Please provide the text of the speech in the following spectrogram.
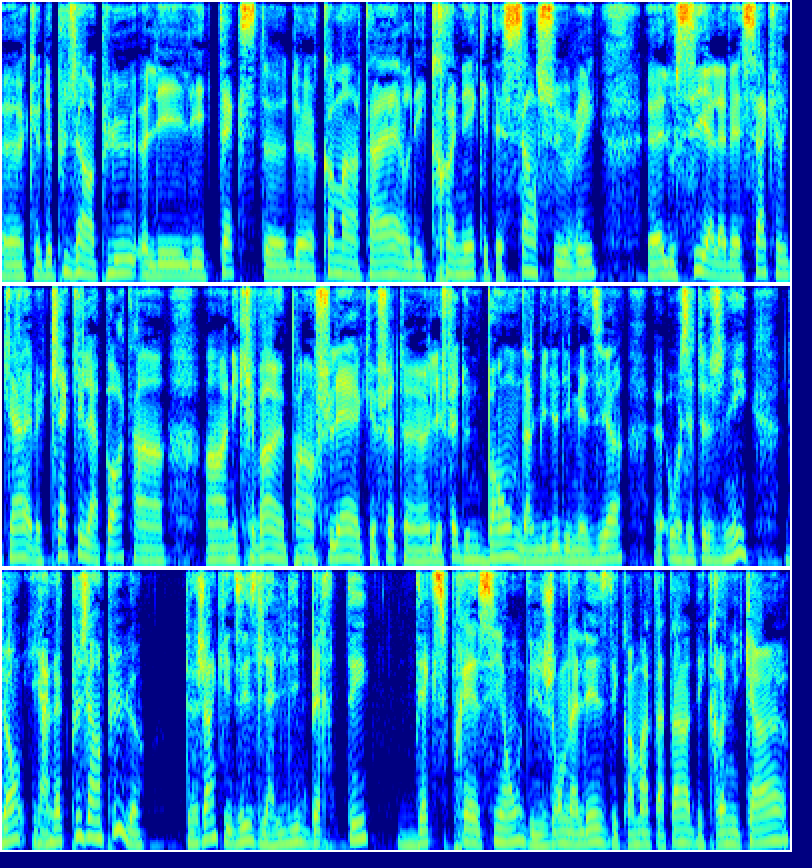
euh, que de plus en plus les, les textes de commentaires, les chroniques étaient censurés. Elle aussi, elle avait sacré le camp, elle avait claqué la porte en, en écrivant un pamphlet qui a fait l'effet d'une bombe dans le milieu des médias euh, aux États-Unis. Donc, il y en a de plus en plus, là, de gens qui disent la liberté d'expression des journalistes, des commentateurs, des chroniqueurs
